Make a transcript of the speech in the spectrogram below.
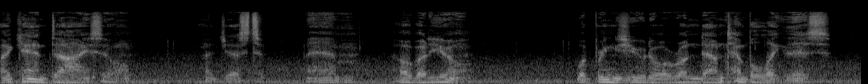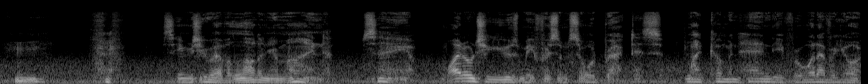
I can't die, so I just am. How about you? What brings you to a rundown temple like this? Hmm. Seems you have a lot on your mind. Say, why don't you use me for some sword practice? Might come in handy for whatever your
